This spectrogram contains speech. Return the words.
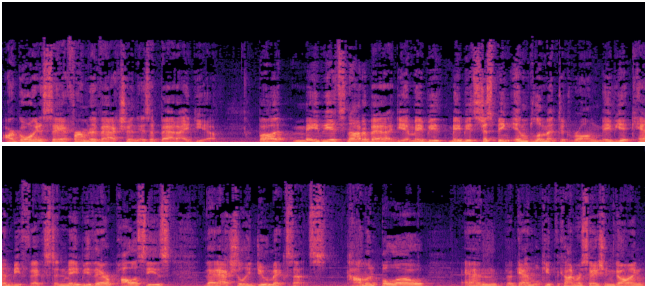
are going to say affirmative action is a bad idea. But maybe it's not a bad idea. Maybe maybe it's just being implemented wrong. Maybe it can be fixed, and maybe there are policies that actually do make sense. Comment below, and again, we'll keep the conversation going.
